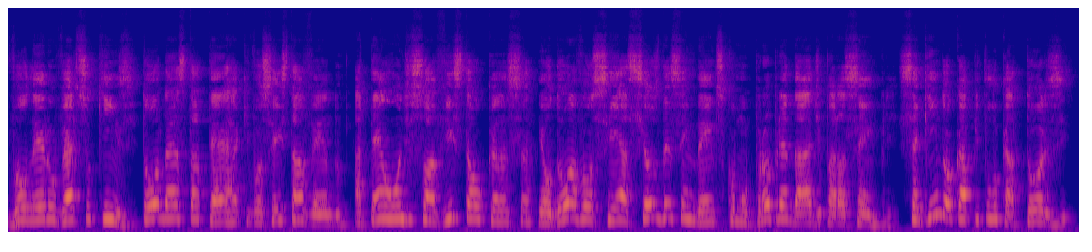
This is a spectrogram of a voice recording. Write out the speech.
Vou ler o verso 15. Toda esta terra que você está vendo, até onde sua vista alcança, eu dou a você e a seus descendentes como propriedade para sempre. Seguindo ao capítulo 14,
